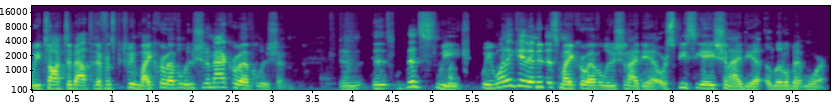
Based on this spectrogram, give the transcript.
We talked about the difference between microevolution and macroevolution. And this, this week, we want to get into this microevolution idea or speciation idea a little bit more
